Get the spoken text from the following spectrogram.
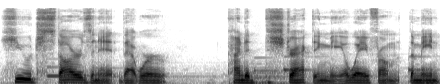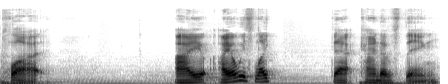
huge stars in it that were kind of distracting me away from the main plot. I I always like that kind of thing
